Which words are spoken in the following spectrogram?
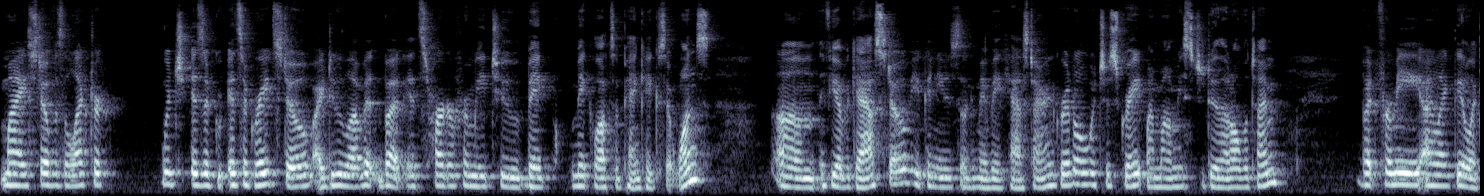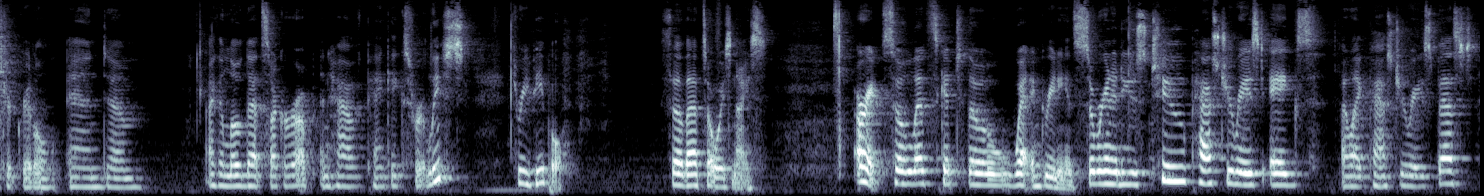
My stove is electric, which is a it's a great stove. I do love it, but it's harder for me to make make lots of pancakes at once. Um, if you have a gas stove, you can use like maybe a cast iron griddle, which is great. My mom used to do that all the time. But for me, I like the electric griddle, and um, I can load that sucker up and have pancakes for at least three people. So that's always nice. All right, so let's get to the wet ingredients. So we're going to use two pasture raised eggs. I like pasture raised best.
